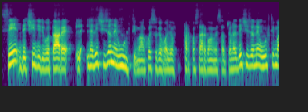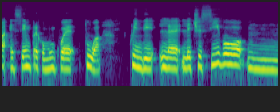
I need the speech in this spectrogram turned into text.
se decidi di votare, la decisione ultima, questo che voglio far passare come messaggio, la decisione ultima è sempre comunque tua. Quindi le, l'eccessivo mh,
